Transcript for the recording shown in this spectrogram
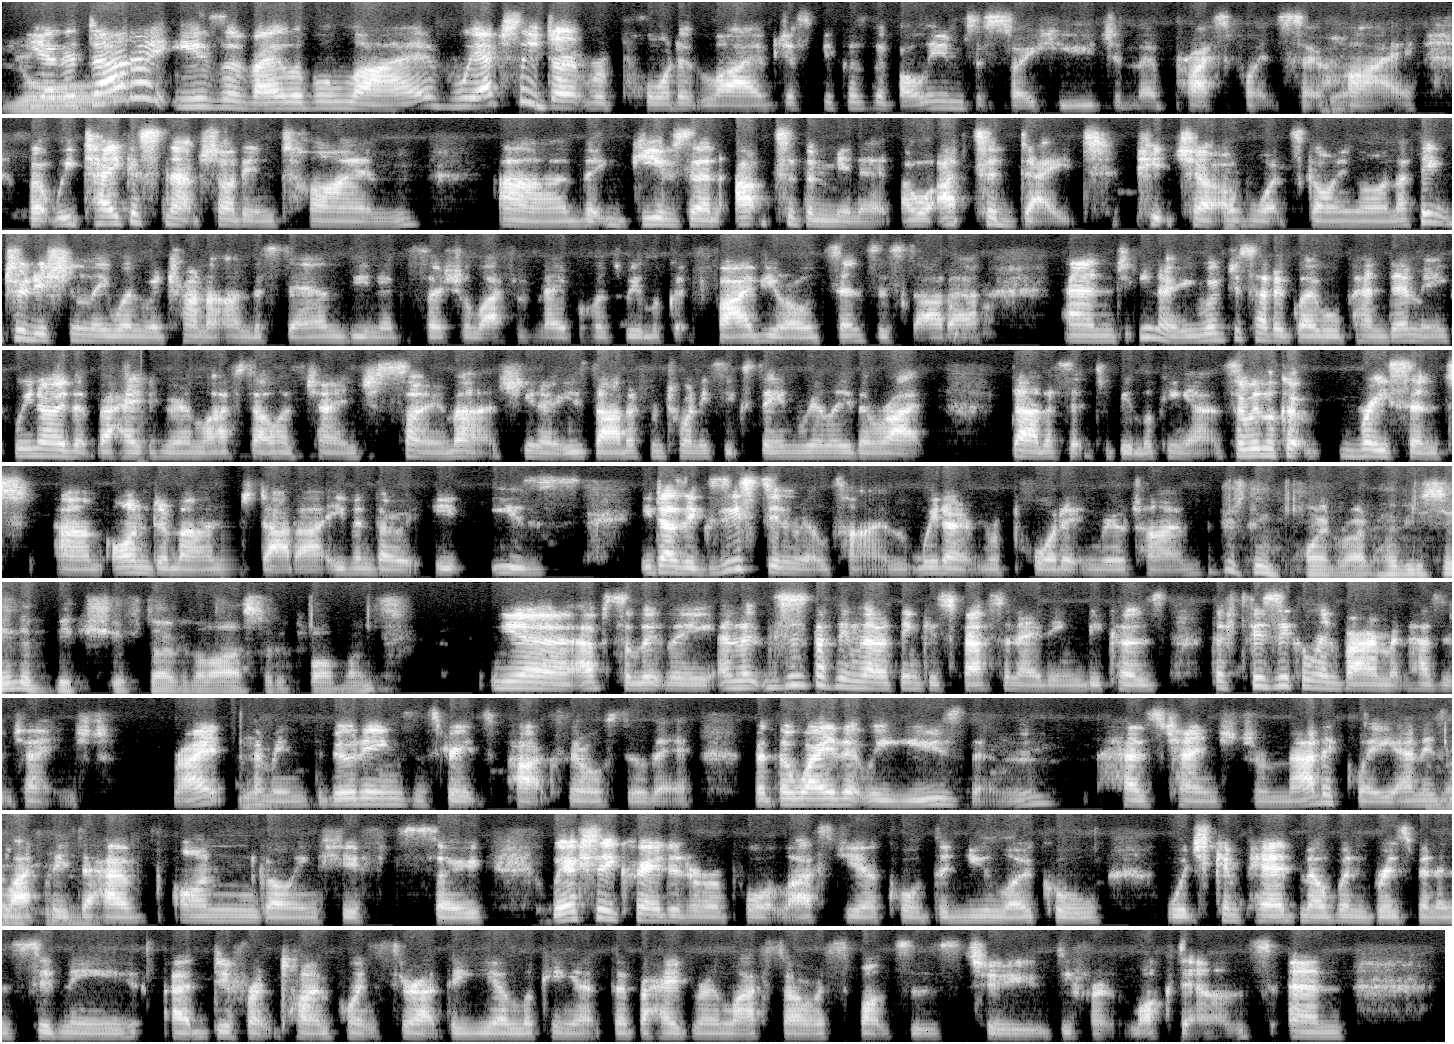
Yeah, the data is available live. We actually don't report it live just because the volumes are so huge and the price point's so yeah. high. But we take a snapshot in time uh, that gives an up to the minute or up to date picture of what's going on. I think traditionally, when we're trying to understand, you know, the social life of neighborhoods, we look at five year old census data. And, you know, we've just had a global pandemic. We know that behavior and lifestyle has changed so much. You know, is data from 2016 really the right data set to be looking at? So we look at recent um, on demand data, even though it is, it does exist in real time. We don't report it in real time. Interesting point, right? Have you seen a big shift over the last sort of 12 months? Yeah, absolutely. And this is the thing that I think is fascinating because the physical environment hasn't changed, right? Yeah. I mean, the buildings and streets, parks, they're all still there. But the way that we use them has changed dramatically and is likely to have ongoing shifts. So we actually created a report last year called the New Local, which compared Melbourne, Brisbane, and Sydney at different time points throughout the year, looking at the behaviour and lifestyle responses to different lockdowns. And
